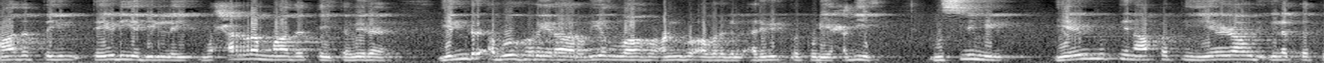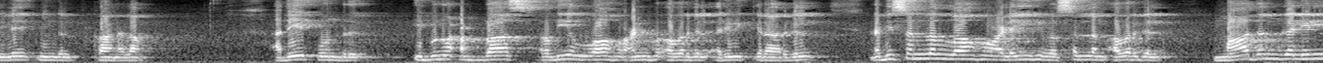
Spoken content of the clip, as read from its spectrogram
மாதத்தையும் தேடியதில்லை. முஹர்ரம் மாதத்தை தவிர என்று அபூஹுரேரா ரவியல்லாஹு அன்பு அவர்கள் அறிவிக்கக்கூடிய ஹதீஸ் முஸ்லிமில் எழுநூத்தி நாற்பத்தி ஏழாவது இலக்கத்திலே நீங்கள் காணலாம். அதே போன்று இப்னு அப்பாஸ் ரவியல்லாஹு அன்பு அவர்கள் அறிவிக்கிறார்கள் நபிசல்லாஹு அலைஹி வசல்லம் அவர்கள் மாதங்களில்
